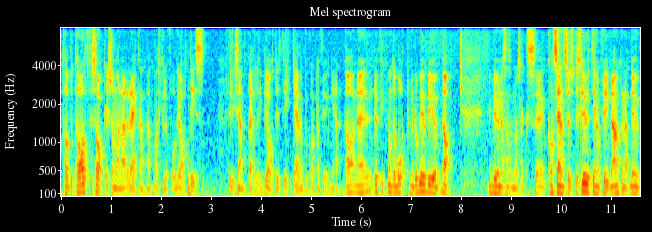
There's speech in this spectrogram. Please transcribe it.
ta betalt för saker som man hade räknat med att man skulle få gratis. Till exempel gratis dricka även på korta flygningar. Ja, nej, då fick man ta bort, men då blev det ju ja, det blev nästan som någon slags eh, konsensusbeslut inom flygbranschen att nu,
